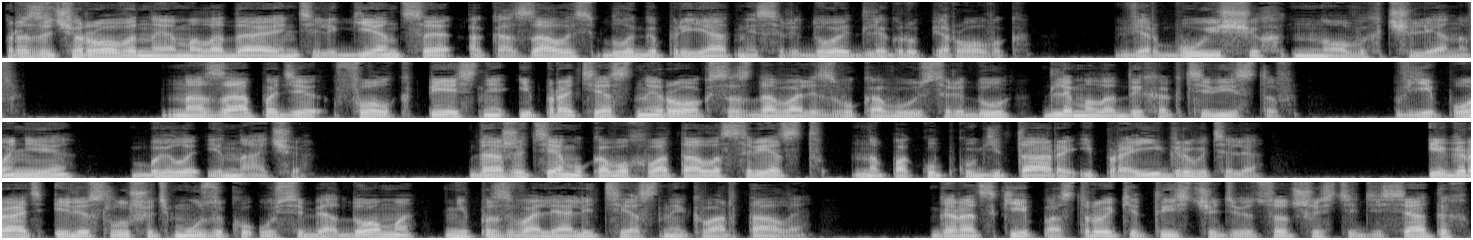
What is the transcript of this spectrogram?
Разочарованная молодая интеллигенция оказалась благоприятной средой для группировок, вербующих новых членов. На Западе фолк-песни и протестный рок создавали звуковую среду для молодых активистов. В Японии было иначе. Даже тем, у кого хватало средств на покупку гитары и проигрывателя, играть или слушать музыку у себя дома не позволяли тесные кварталы. Городские постройки 1960-х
